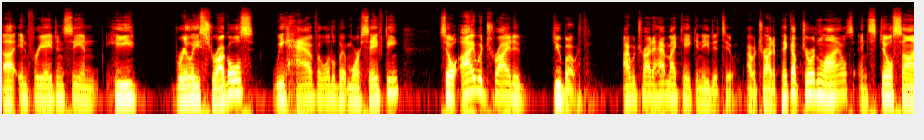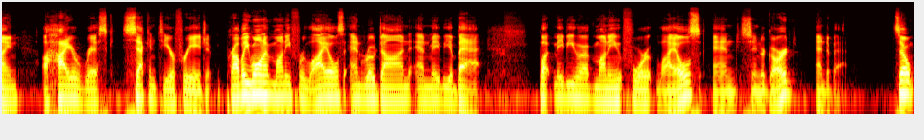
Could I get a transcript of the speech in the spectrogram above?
uh, in free agency and he really struggles, we have a little bit more safety. So I would try to do both. I would try to have my cake and eat it too. I would try to pick up Jordan Lyles and still sign a higher risk second tier free agent. Probably won't have money for Lyles and Rodon and maybe a bat, but maybe you have money for Lyles and Syndergaard and a bat. So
